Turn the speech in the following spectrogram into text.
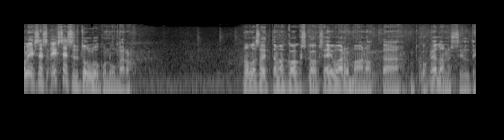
Oli, eikö näissä, eikö näissä nyt ollut joku numero? 0722 ei varmaan oo tää, mut kokeillaan nyt silti.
